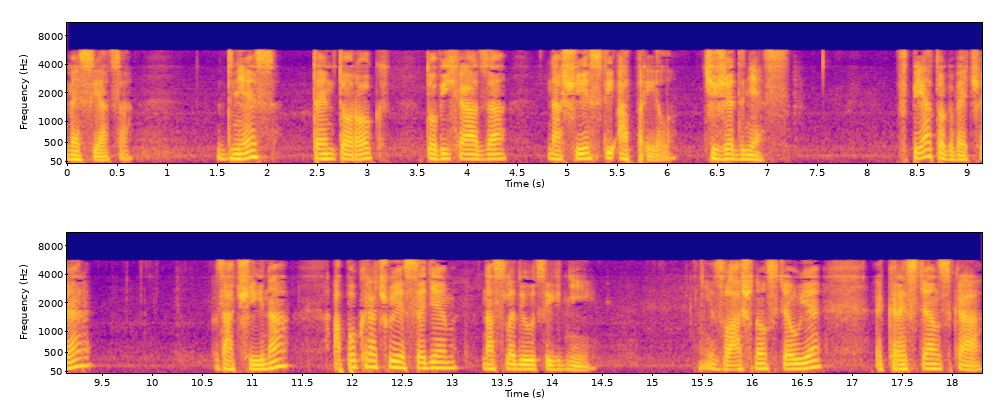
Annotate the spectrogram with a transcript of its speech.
mesiaca. Dnes, tento rok, to vychádza na 6. apríl čiže dnes. V piatok večer začína a pokračuje sedem nasledujúcich dní. Zvláštnosťou je kresťanská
